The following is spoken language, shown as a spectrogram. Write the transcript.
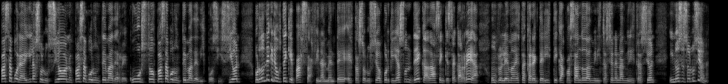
pasa por ahí la solución? ¿Pasa por un tema de recursos? ¿Pasa por un tema de disposición? ¿Por dónde cree usted que pasa finalmente esta solución? Porque ya son décadas en que se acarrea un problema de estas características pasando de administración en administración y no se soluciona.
